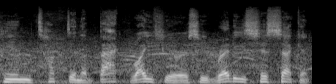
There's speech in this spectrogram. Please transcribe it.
Pin tucked in the back right here as he readies his second.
